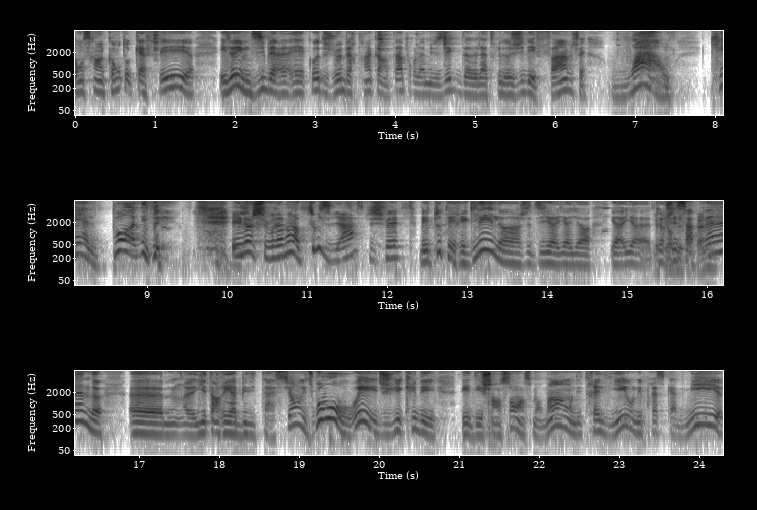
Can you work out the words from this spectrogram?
On se rencontre au café, et là, il me dit, ben, écoute, je veux Bertrand Cantat pour la musique de la trilogie des femmes. Je fais, wow! Quelle bonne idée! Et là, je suis vraiment enthousiaste. Puis je fais, mais tout est réglé, là. Je dis, il a, il a, il a, il a, il a purgé sa peine. Euh, il est en réhabilitation. Il dit, oui, oui, oui. Il J'ai écrit des, des, des chansons en ce moment. On est très liés. On est presque amis. Euh,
